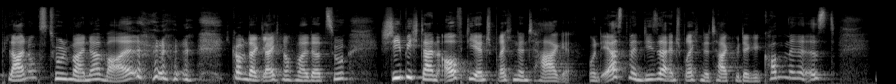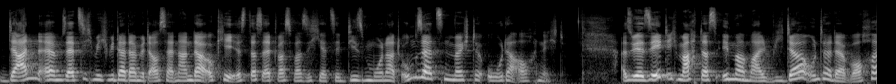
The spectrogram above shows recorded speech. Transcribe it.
Planungstool meiner Wahl, ich komme da gleich nochmal dazu, schiebe ich dann auf die entsprechenden Tage. Und erst wenn dieser entsprechende Tag wieder gekommen ist, dann ähm, setze ich mich wieder damit auseinander, okay, ist das etwas, was ich jetzt in diesem Monat umsetzen möchte oder auch nicht. Also ihr seht, ich mache das immer mal wieder unter der Woche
